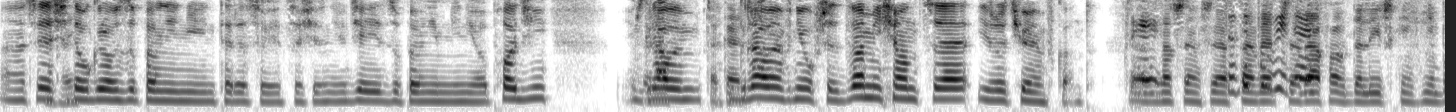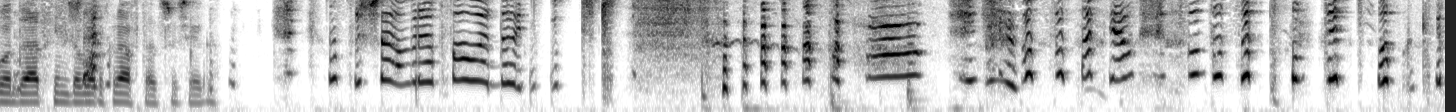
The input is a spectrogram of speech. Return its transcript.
Znaczy, ja się Okej. tą grą zupełnie nie interesuję, co się z nią dzieje, zupełnie mnie nie obchodzi. Grałem, czekaj. grałem w nią przez dwa miesiące i rzuciłem w kąt. Teraz zacząłem się zastanawiać, czy of the Lich King nie było dodatkiem do Warcrafta trzeciego. Słyszałam Rafała Doniczki. się zastanawiam, co to za podtytuł gry.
